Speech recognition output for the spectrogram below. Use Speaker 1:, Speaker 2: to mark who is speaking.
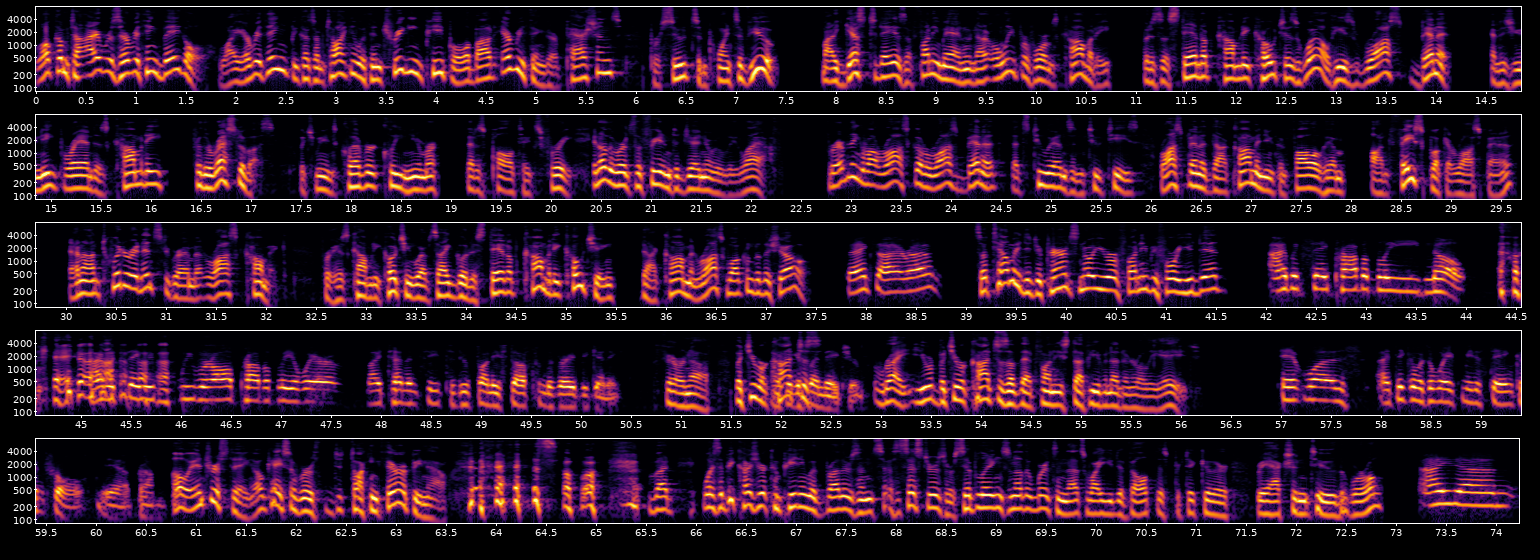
Speaker 1: Welcome to Ira's Everything Bagel. Why everything? Because I'm talking with intriguing people about everything their passions, pursuits, and points of view. My guest today is a funny man who not only performs comedy, but is a stand up comedy coach as well. He's Ross Bennett, and his unique brand is comedy for the rest of us, which means clever, clean humor that is politics free. In other words, the freedom to genuinely laugh. For everything about Ross, go to Ross Bennett, that's two N's and two T's, rossbennett.com, and you can follow him on Facebook at Ross Bennett and on Twitter and Instagram at Ross Comic. For his comedy coaching website, go to standupcomedycoaching.com. And Ross, welcome to the show.
Speaker 2: Thanks, Ira.
Speaker 1: So tell me, did your parents know you were funny before you did?
Speaker 2: I would say probably no.
Speaker 1: Okay.
Speaker 2: I would say we, we were all probably aware of my tendency to do funny stuff from the very beginning.
Speaker 1: Fair enough. But you were
Speaker 2: I
Speaker 1: conscious.
Speaker 2: my nature.
Speaker 1: Right. You were, but you were conscious of that funny stuff even at an early age.
Speaker 2: It was, I think it was a way for me to stay in control. Yeah, probably.
Speaker 1: Oh, interesting. Okay, so we're just talking therapy now. so, but was it because you're competing with brothers and sisters or siblings, in other words, and that's why you developed this particular reaction to the world?
Speaker 2: I, um,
